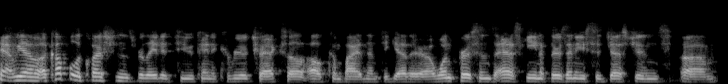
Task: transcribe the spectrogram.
Yeah, we have a couple of questions related to kind of career tracks. I'll, I'll combine them together. Uh, one person's asking if there's any suggestions um,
